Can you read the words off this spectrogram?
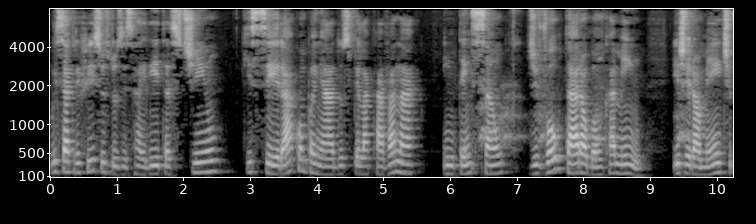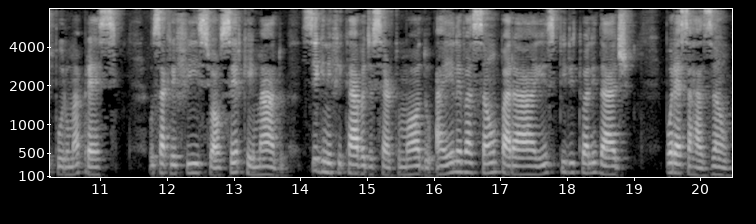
Os sacrifícios dos israelitas tinham que ser acompanhados pela kavaná, intenção de voltar ao bom caminho, e geralmente por uma prece. O sacrifício, ao ser queimado, significava, de certo modo, a elevação para a espiritualidade. Por essa razão,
